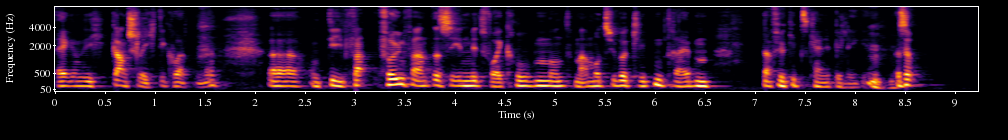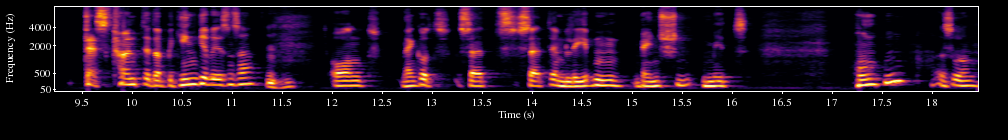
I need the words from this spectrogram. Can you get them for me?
eigentlich ganz schlechte Karten. Ne? Äh, und die frühen Fantasien mit Fallgruben und Mammuts über Klippen treiben, dafür gibt es keine Belege. Mhm. Also das könnte der Beginn gewesen sein. Mhm. Und mein Gott, seit, seitdem leben Menschen mit Hunden. Also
